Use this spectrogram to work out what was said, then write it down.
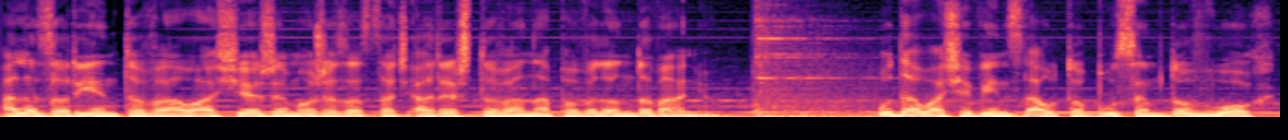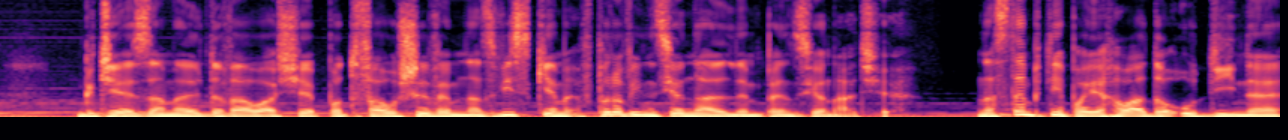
ale zorientowała się, że może zostać aresztowana po wylądowaniu. Udała się więc autobusem do Włoch, gdzie zameldowała się pod fałszywym nazwiskiem w prowincjonalnym pensjonacie. Następnie pojechała do Udine,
